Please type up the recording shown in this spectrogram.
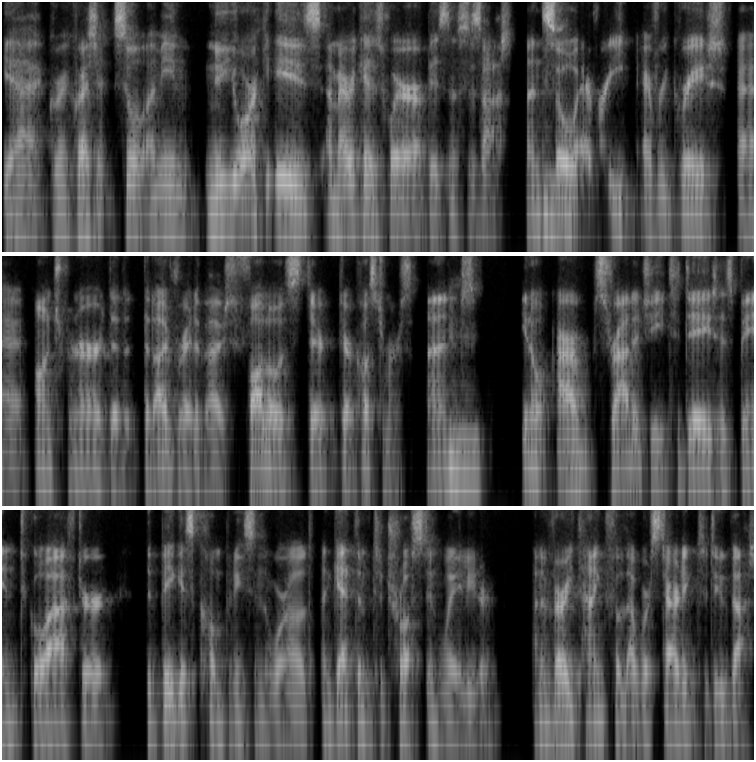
Yeah, great question. So, I mean, New York is America is where our business is at, and mm-hmm. so every every great uh, entrepreneur that that I've read about follows their their customers, and mm-hmm. you know, our strategy to date has been to go after the biggest companies in the world and get them to trust in Wayleadr, and I'm very thankful that we're starting to do that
